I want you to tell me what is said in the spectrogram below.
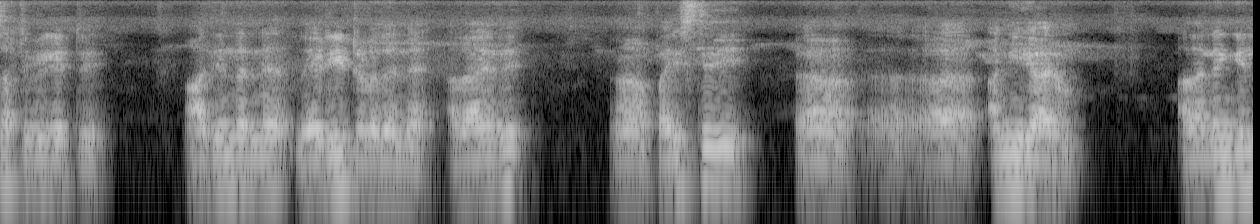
സർട്ടിഫിക്കറ്റ് ആദ്യം തന്നെ നേടിയിട്ടുള്ളത് തന്നെ. അതായത് പരിസ്ഥിതി അംഗീകാരം. അതല്ലെങ്കിൽ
